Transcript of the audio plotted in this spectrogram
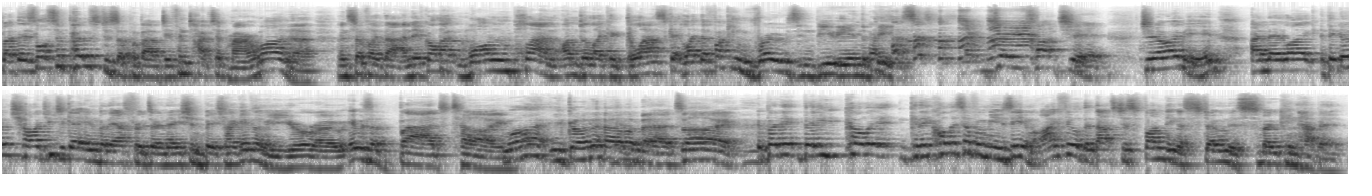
but there's lots of posters up about different types of marijuana and stuff like that. And they've got like one plant under like a glass, like the fucking rose in Beauty and the Beast. like, don't touch it. Do you know what I mean? And they're like, they don't charge you to get in, but they ask for a donation. Bitch, I gave them a euro. It was a bad time. What? You're gonna have a bad time. But it, they call it they call itself a museum. I feel that that's just funding a stoner's smoking habit.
